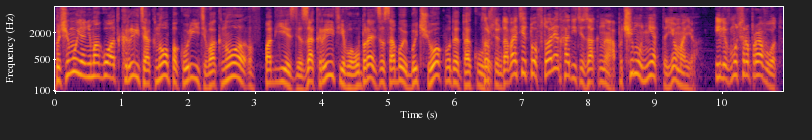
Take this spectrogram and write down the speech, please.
Почему я не могу открыть окно, покурить в окно в подъезде, закрыть его, убрать за собой бычок вот этот такой? Слушайте, ну давайте то в туалет ходить из окна. Почему нет-то, ё-моё? Или в мусоропровод.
